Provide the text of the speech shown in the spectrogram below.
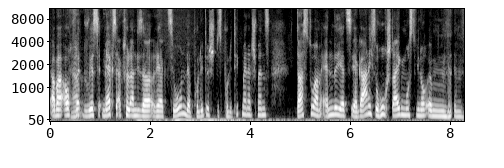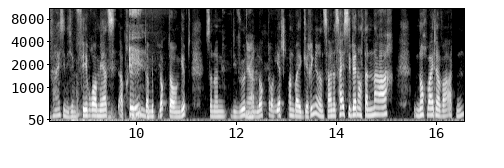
aber auch, Ja. wenn, du wirst, merkst ja aktuell an dieser Reaktion der politisch, des Politikmanagements, dass du am Ende jetzt ja gar nicht so hoch steigen musst wie noch im, im weiß ich nicht, im Februar, März, April, damit Lockdown gibt, sondern die würden Ja. einen Lockdown jetzt schon bei geringeren Zahlen. Das heißt, sie werden auch danach noch weiter warten,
